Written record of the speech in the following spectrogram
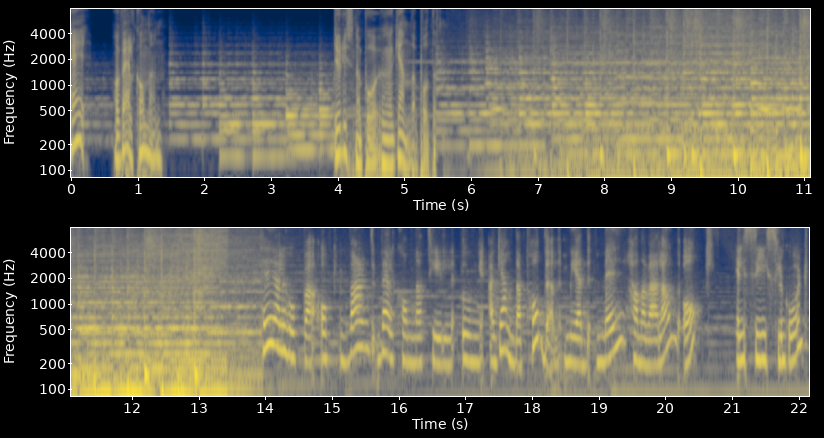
Hej och välkommen! Du lyssnar på Ung Agenda-podden. Hej allihopa och varmt välkomna till Ung Agenda-podden med mig, Hanna Wärland och Elsie Slogård.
